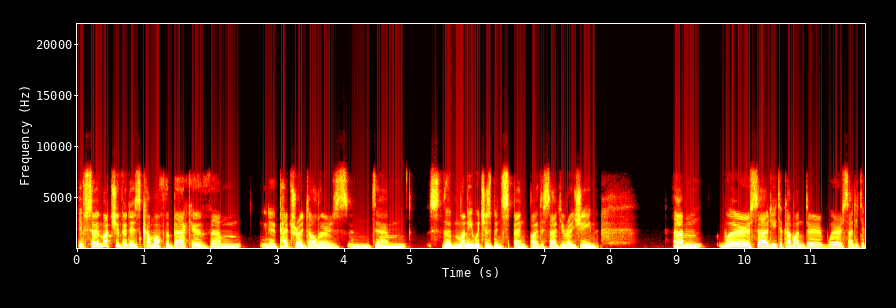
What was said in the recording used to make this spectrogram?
if so much of it has come off the back of um, you know petrodollars and um, the money which has been spent by the Saudi regime, um, were Saudi to come under, were Saudi to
